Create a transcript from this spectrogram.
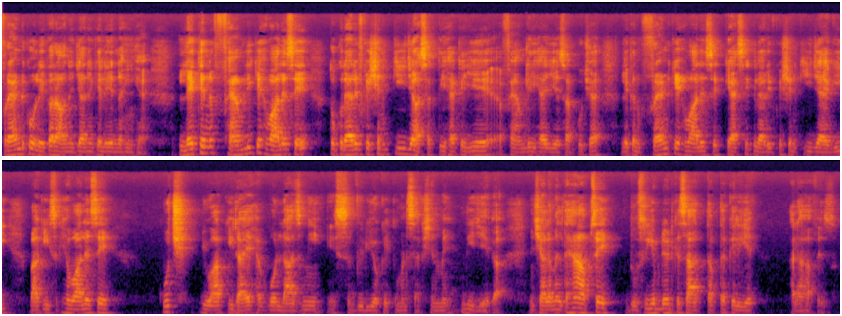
फ्रेंड को लेकर आने जाने के लिए नहीं है। लेकिन फैमिली के हवाले से तो क्लैरिफिकेशन की जा सकती है कि ये फैमिली है, ये सब कुछ है, लेकिन फ्रेंड के हवाले से कैसे क्लैरिफिकेशन की जाएगी? बाकी इसके हवाले से कुछ जो आपकी राय है, वो लाजमी इस वीडियो के कमेंट सेक्शन में दीजिएगा। इंशाल्लाह मिलते हैं आपसे दूसरी अपडेट के साथ। तब तक के लिए अल्लाह हाफिज़।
